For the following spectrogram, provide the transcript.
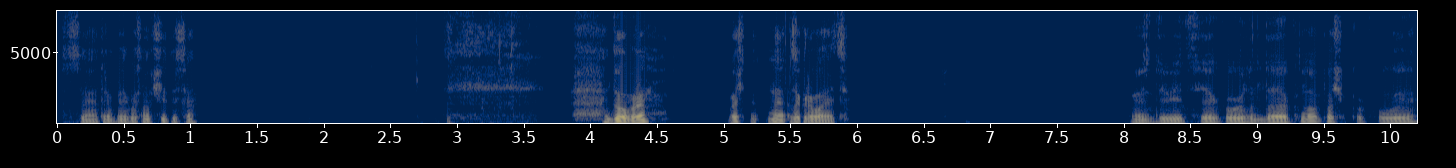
все, треба якось навчитися. Добре. Бачите, не закривається. Ось дивіться, як виглядає кнопочка, коли е,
